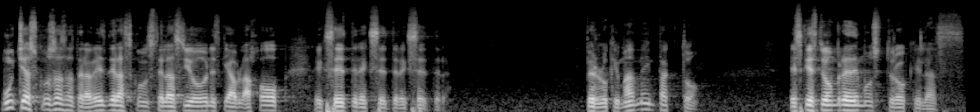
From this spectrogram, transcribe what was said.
muchas cosas a través de las constelaciones que habla Job, etcétera, etcétera, etcétera. Pero lo que más me impactó es que este hombre demostró que las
